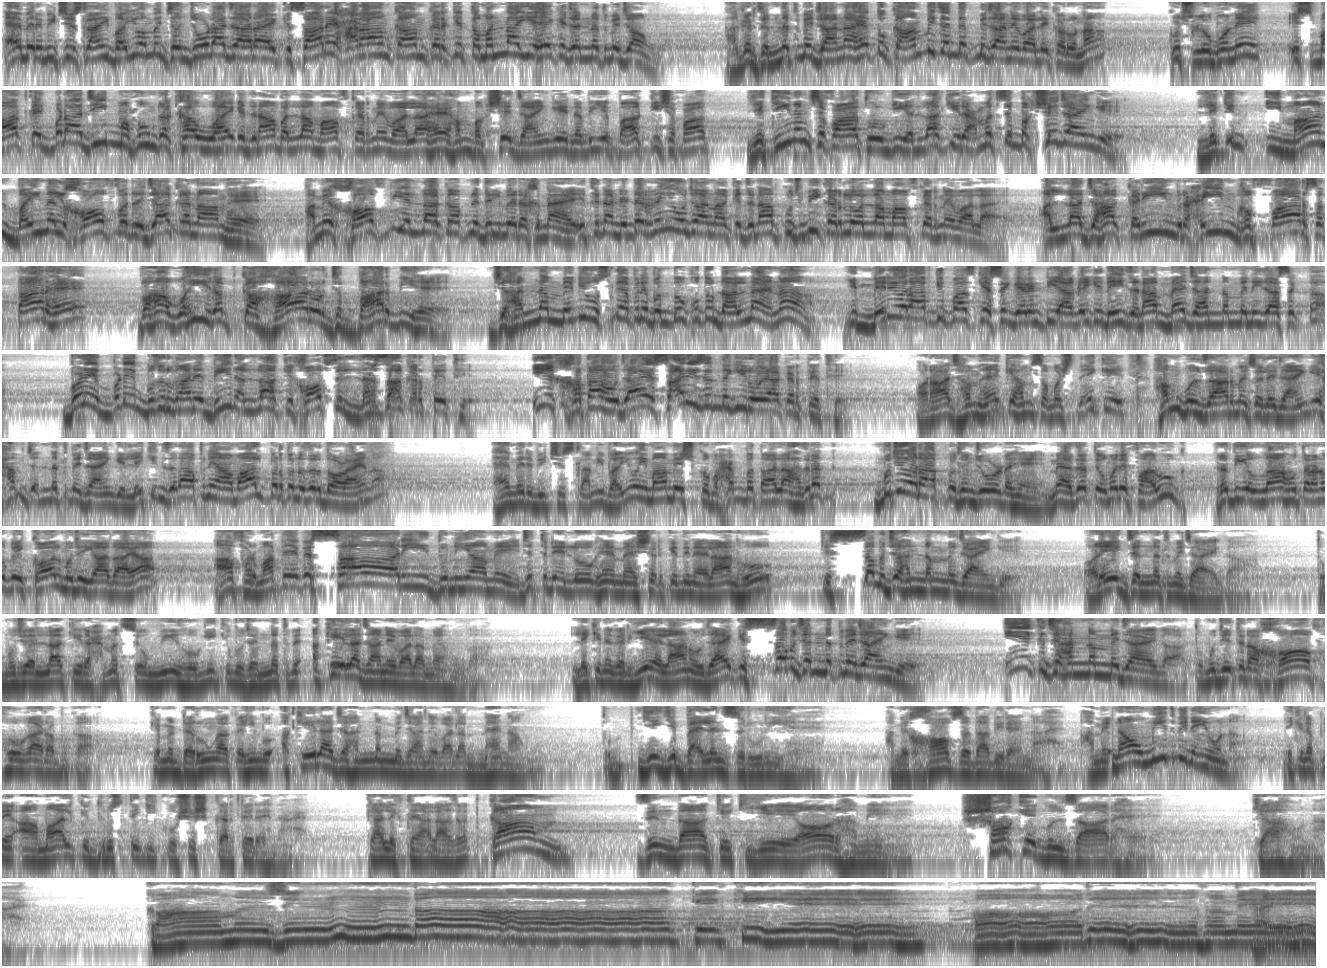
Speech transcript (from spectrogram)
اے میرے بیچ اسلامی بھائیوں ہمیں جھنجھوڑا جا رہا ہے کہ سارے حرام کام کر کے تمنا یہ ہے کہ جنت میں جاؤں۔ اگر جنت میں جانا ہے تو کام بھی جنت میں جانے والے کرو نا۔ کچھ لوگوں نے اس بات کا ایک بڑا عجیب مفہوم رکھا ہوا ہے کہ جناب اللہ معاف کرنے والا ہے، ہم بخشے جائیں گے، نبی پاک کی شفاعت، یقیناً شفاعت ہوگی، اللہ کی رحمت سے بخشے جائیں گے۔ لیکن ایمان بین الخوف اور رجا کا نام ہے۔ ہمیں خوف بھی اللہ کا اپنے دل میں رکھنا ہے۔ اتنا نڈر نہیں ہو جانا کہ جناب کچھ بھی کر لو، اللہ معاف کرنے والا ہے۔ اللہ جہاں کریم، رحیم، غفار، ستار ہے، وہاں وہی رب کا ہار اور جبار بھی ہے۔ جہنم میں بھی اس نے اپنے بندوں کو تو ڈالنا ہے نا۔ یہ میرے اور آپ کے پاس کیسے گارنٹی آ گئی کہ نہیں جناب، میں جہنم میں نہیں جا سکتا؟ بڑے بڑے بزرگان دین اللہ کے خوف سے لرزا کرتے تھے۔ ایک خطا ہو جائے، ساری زندگی رویا کرتے تھے۔ اور آج ہم ہیں کہ ہم سمجھتے ہیں کہ ہم گلزار میں چلے جائیں گے، ہم جنت میں جائیں گے، لیکن ذرا اپنے اعمال پر تو نظر دوڑائے نا۔ اے میرے بیچ اسلامی بھائیوں امام عشق و محبت اعلی حضرت مجھے اور آپ کو جھنجھوڑ رہے ہیں۔ میں حضرت عمر فاروق رضی اللہ تعالیٰ کو ایک کال مجھے یاد آیا۔ آپ فرماتے اگر ساری دنیا میں جتنے لوگ ہیں محشر کے دن اعلان ہو کہ سب جہنم میں جائیں گے اور ایک جنت میں جائے گا، تو مجھے اللہ کی رحمت سے امید ہوگی کہ وہ جنت میں اکیلا جانے والا میں ہوں گا۔ لیکن اگر یہ اعلان ہو جائے کہ سب جنت میں جائیں گے، ایک جہنم میں جائے گا، تو مجھے اتنا خوف ہوگا رب کا کہ میں ڈروں گا کہیں وہ اکیلا جہنم میں جانے والا میں نہ ہوں۔ تو یہ یہ بیلنس ضروری ہے۔ ہمیں خوف زدہ بھی رہنا ہے ہمیں نا امید بھی نہیں ہونا لیکن اپنے اعمال کی درستی کی کوشش کرتے رہنا ہے۔ کیا لکھتے ہیں حضرت؟ کام زندہ کے کیے اور ہمیں شوق گلزار ہے کیا ہونا ہے؟ کام زندہ کے کیے اور ہمیں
